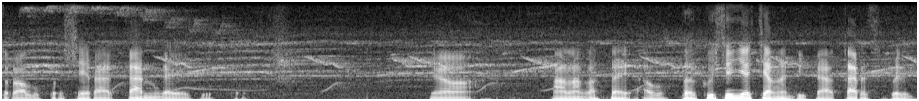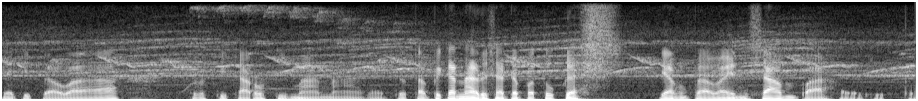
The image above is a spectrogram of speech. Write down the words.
terlalu berserakan kayak gitu. Ya alangkah baik apa bagusnya ya jangan dibakar sebenarnya di bawah terus ditaruh di mana kayak itu tapi kan harus ada petugas yang bawain sampah kayak gitu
